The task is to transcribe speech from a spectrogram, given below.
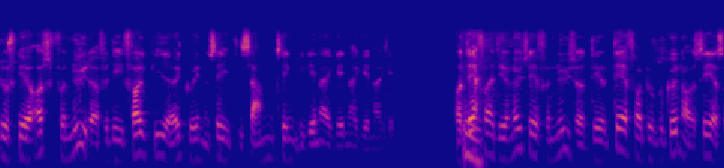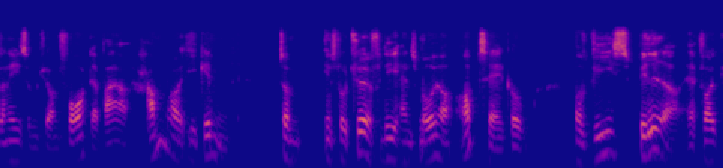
du skal jo også forny dig, fordi folk gider jo ikke gå ind og se de samme ting igen og igen og igen og igen. Og Mm. derfor er de jo nødt til at forny sig. Det er jo derfor, du begynder at se sådan en som John Ford, der bare hamrer igennem som instruktør, fordi hans måde at optage på og vise billeder af folk,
